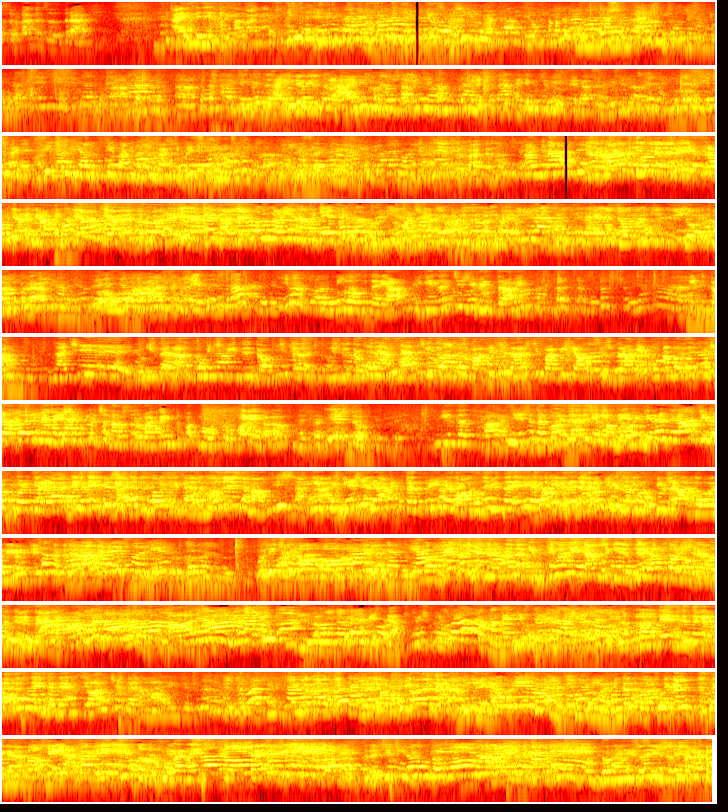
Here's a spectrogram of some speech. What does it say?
ще минат да възървакат за здрави. Айде, видете ги Ама като го Айде, айде, продължавайте там Айде, Всички ядохте и баби да се врахте. Близки. Ами, Сурвака, ти ли Я, я е сурвака. Благодаря. И вие да сте живи и здрави. И така, значи, ние се радваме, че ви дойдохте, да ни дойдохте на гости, да отзовате, че нашите баби и дядо са здрави, ама госпожа Дори не беше включена в сурвака, нито пък му в сурвака. Нищо. И затова, понеже на организация в моите разрази, в моите разрази, Може ли за малко и понеже нямах търпение да го видите, на госпожа Дори, В детските градина ги взимаме и там ще ги яздем, ако са на обяд. Разбрали? В детската градина ще издадем си. И домашната градина. Той е така. Какво ще кажете сега? ellos.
